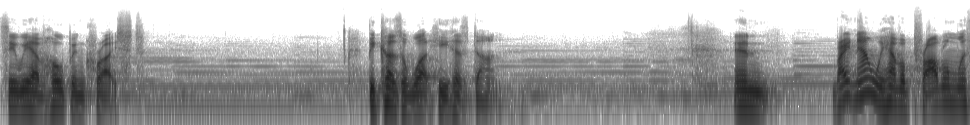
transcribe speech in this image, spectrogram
See, we have hope in Christ because of what he has done. And right now we have a problem with,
